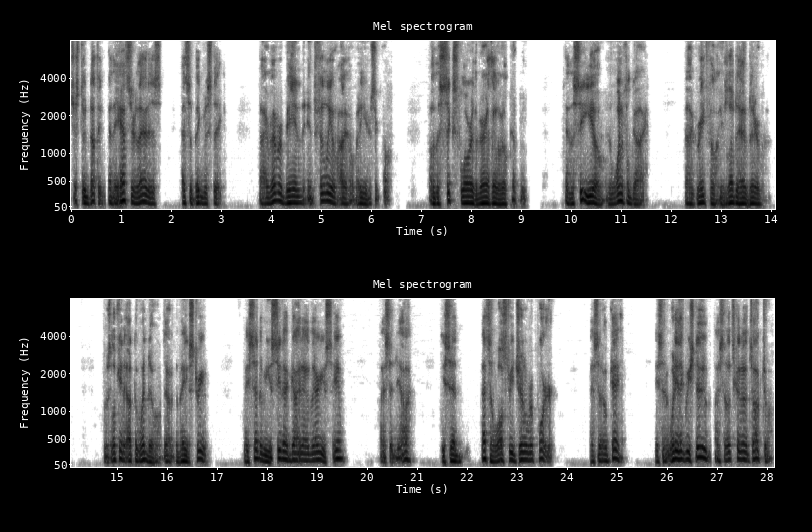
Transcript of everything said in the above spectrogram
just do nothing. And the answer to that is that's a big mistake. I remember being in Findlay, Ohio, many years ago, on the sixth floor of the Marathon Oil Company. And the CEO, a wonderful guy, a great fellow, he'd love to have dinner was looking out the window down at the main street. And he said to me, You see that guy down there? You see him? I said, Yeah. He said, That's a Wall Street Journal reporter. I said, Okay. He said, What do you think we should do? I said, Let's go down and talk to him.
